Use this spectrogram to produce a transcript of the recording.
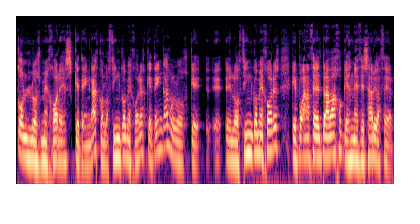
Con los mejores que tengas, con los cinco mejores que tengas o los que eh, eh, los cinco mejores que puedan hacer el trabajo que es necesario hacer.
